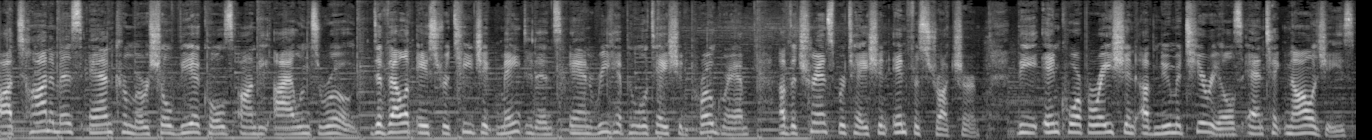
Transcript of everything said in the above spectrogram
autonomous and commercial vehicles on the island's road, develop a strategic maintenance and rehabilitation program of the transportation infrastructure, the incorporation of new materials and technologies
